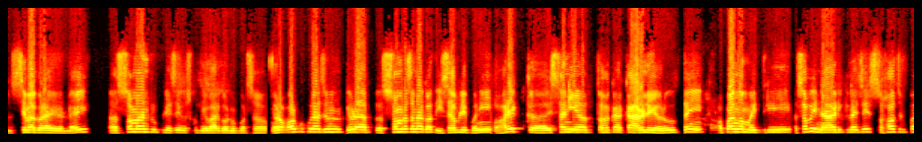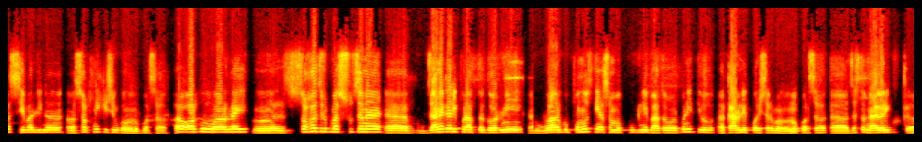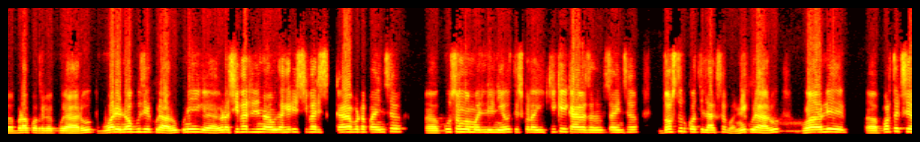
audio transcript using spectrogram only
सेवा गराइलाई समान रूपले चाहिँ उसको व्यवहार गर्नुपर्छ। र अर्को कुरा जुन एउटा संरचनागत हिसाबले पनि हरेक स्थानीय तहका कार्यालयहरू चाहिँ अपाङ्ग मैत्री सबै नागरिकलाई चाहिँ सहज रूपमा सेवा लिन सक्ने किसिमको हुनुपर्छ। र अर्को उहाँहरूलाई सहज रूपमा सूचना जानकारी प्राप्त गर्ने उहाँहरूको पहुँच त्यहाँसम्म पुग्ने वातावरण पनि त्यो कार्यालय परिसरमा हुनुपर्छ। जस्तो नागरिक बडापत्रका कुराहरू उहाँले नबुझेको कुराहरू कुनै एउटा सिफारिस लिन आउँदाखेरि सिफारिस कहाँबाट पाइन्छ? कोसँग मैले लिने हो त्यसको लागि के के कागजहरू चाहिन्छ दस्तुर कति लाग्छ भन्ने कुराहरू उहाँहरूले प्रत्यक्ष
